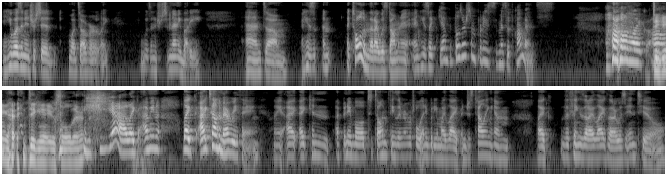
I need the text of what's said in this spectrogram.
and he wasn't interested whatsoever. Like he wasn't interested in anybody. And um, his and I told him that I was dominant, and he's like, "Yeah, but those are some pretty submissive comments." I'm like Digging um, at digging at your soul there. yeah, like I mean, like I tell him everything. Like, I I can I've been able to tell him things I've never told anybody in my life, and just telling him like the things that I like that I was into.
